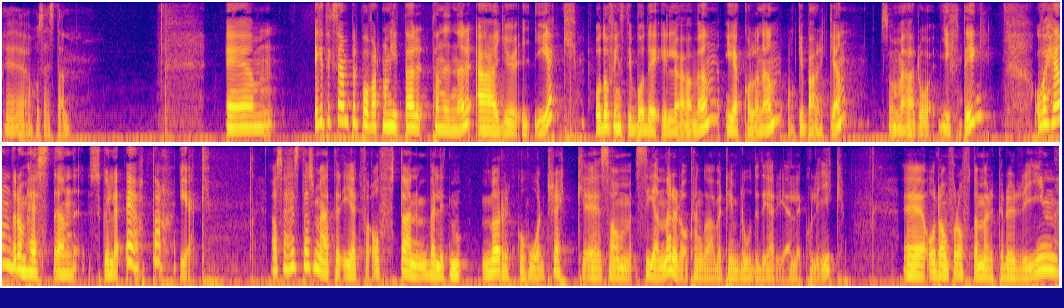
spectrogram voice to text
eh, hos hästen. Ehm, ett exempel på vart man hittar tanniner är ju i ek. Och då finns det både i löven, ekollonen och i barken som är då giftig. Och vad händer om hästen skulle äta ek? Alltså hästar som äter ek får ofta en väldigt mörk och hård träck eh, som senare då kan gå över till en blodig diarré eller kolik. Eh, och de får ofta mörkare urin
